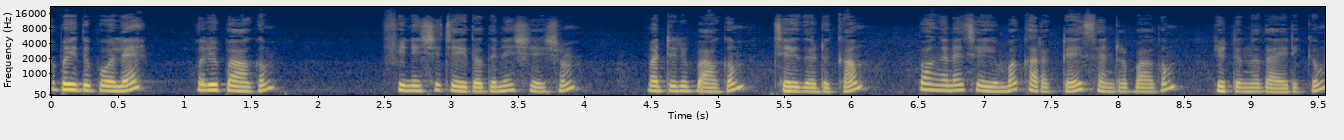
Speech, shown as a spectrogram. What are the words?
അപ്പോൾ ഇതുപോലെ ഒരു ഭാഗം ഫിനിഷ് ചെയ്തതിന് ശേഷം മറ്റൊരു ഭാഗം ചെയ്തെടുക്കാം. അപ്പോൾ അങ്ങനെ ചെയ്യുമ്പോൾ കറക്റ്റായി സെന്റർ ഭാഗം കിട്ടുന്നതായിരിക്കും.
